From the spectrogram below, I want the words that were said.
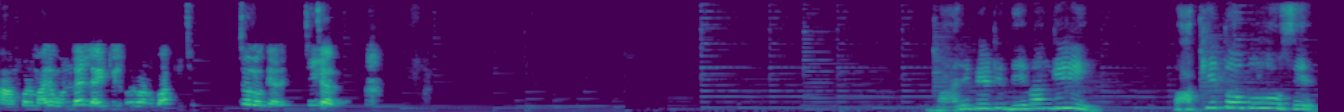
હા, પણ મારે ઓનલાઈન લાઇટ બિલ ભરવાનું બાકી છે. ચલો ત્યારે ચાલો. મારી બેટી દેવાંગી. બાકી તો બહુ છે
